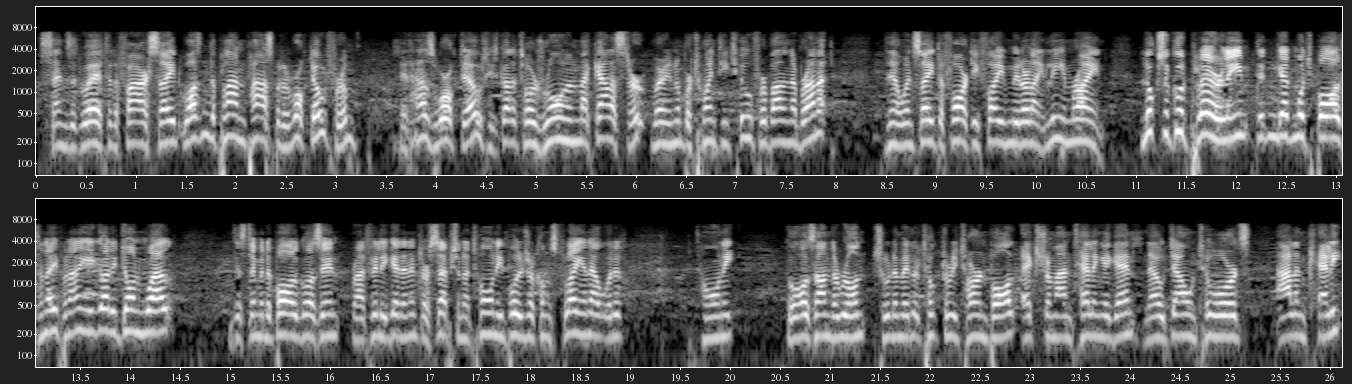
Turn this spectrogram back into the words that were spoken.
sends it way to the far side. Wasn't the plan pass, but it worked out for him. It has worked out. He's got it towards Ronan McAllister, wearing number 22 for Ballinabranna. Now inside the 45 metre line. Liam Ryan looks a good player, Liam. Didn't get much ball tonight, but I think he got it done well. This time the ball goes in, Rathvilly get an interception and Tony Bulger comes flying out with it. Tony goes on the run through the middle, took the return ball. Extra man telling again. Now down towards Alan Kelly.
